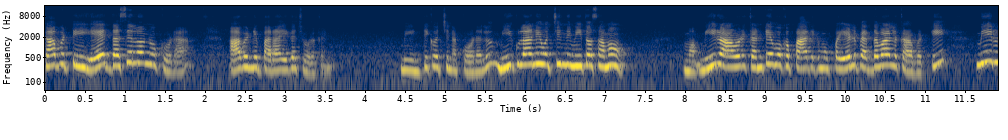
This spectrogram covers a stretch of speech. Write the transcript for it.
కాబట్టి ఏ దశలోనూ కూడా ఆవిడ్ని పరాయిగా చూడకండి. మీ ఇంటికి వచ్చిన కోడలు మీకులానే వచ్చింది మీతో సమం. మీరు ఆవిడ కంటే ఒక పాతిక ముప్పై ఏళ్ళు పెద్దవాళ్ళు కాబట్టి మీరు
